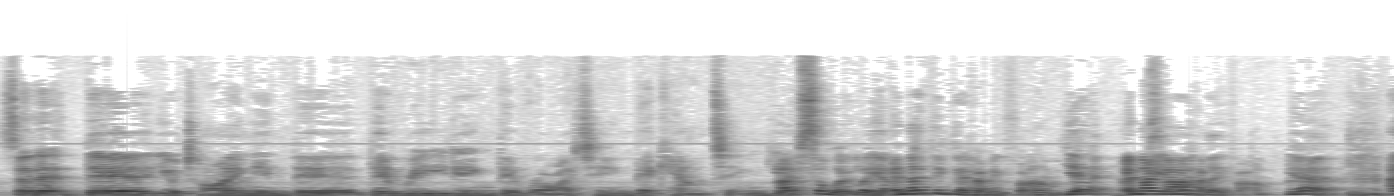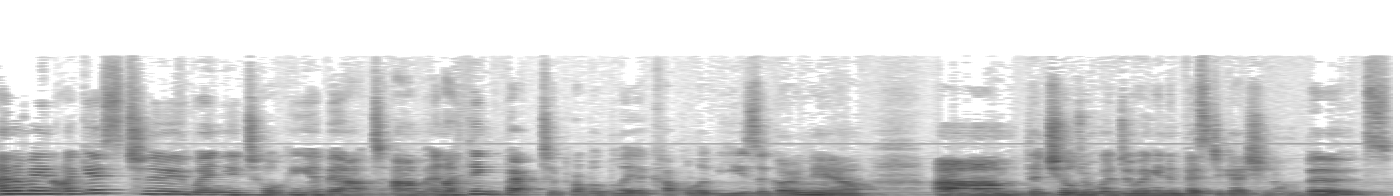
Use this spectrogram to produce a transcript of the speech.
So that there you're tying in their their reading, their writing, their counting. Yeah. Absolutely, Yeah. and they think they're having fun. Yeah, and they are having fun. Yeah, and I mean, I guess too, when you're talking about, um, and I think back to probably a couple of years ago Mm. now, um, the children were doing an investigation on birds.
